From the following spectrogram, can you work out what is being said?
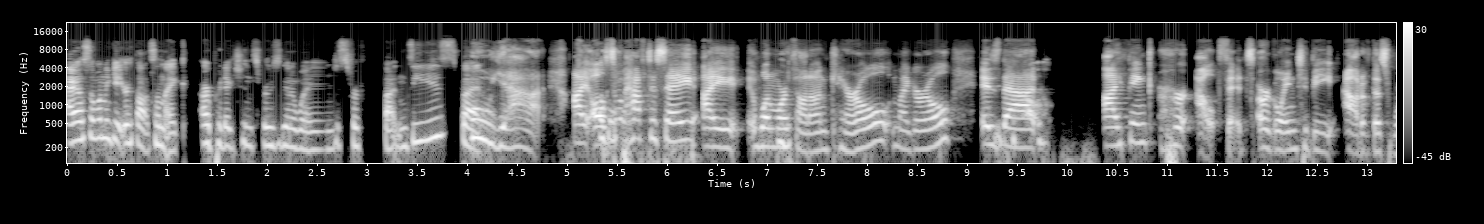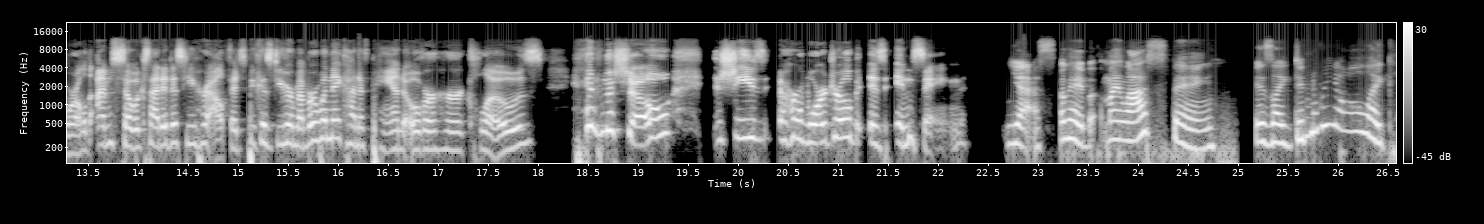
i also want to get your thoughts on like our predictions for who's going to win just for funsies but Oh yeah. I also have to say, I one more thought on Carole, my girl, is that oh. I think her outfits are going to be out of this world. I'm so excited to see her outfits because do you remember when they kind of panned over her clothes in the show? She's her wardrobe is insane. yes okay but my last thing is like didn't we all like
